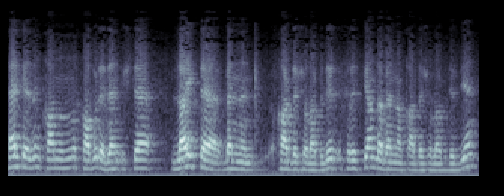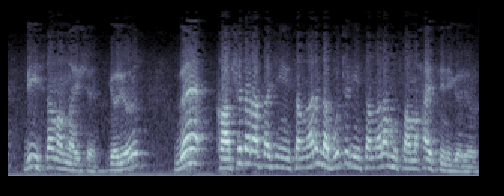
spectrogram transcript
herkesin kanununu kabul eden, işte laik de benden kardeş olabilir, Hristiyan da benden kardeş olabilir diyen bir İslam anlayışı görüyoruz. Ve karşı taraftaki insanların da bu tür insanlara musamaha ettiğini görüyoruz.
